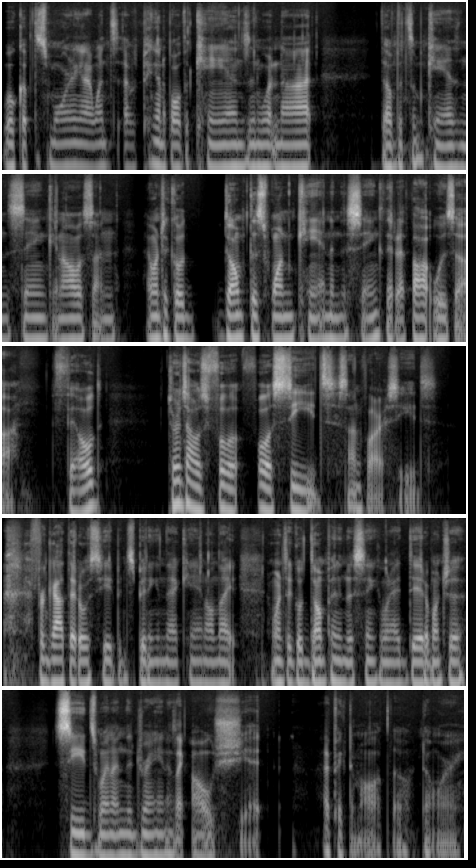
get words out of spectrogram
woke up this morning I went to, I was picking up all the cans and whatnot, dumping some cans in the sink, and all of a sudden I went to go dump this one can in the sink that I thought was uh filled. Turns out it was full of full of seeds, sunflower seeds. I forgot that OC had been spitting in that can all night. I went to go dump it in the sink, and when I did, a bunch of seeds went in the drain. I was like, "Oh shit!" I picked them all up though. Don't worry.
